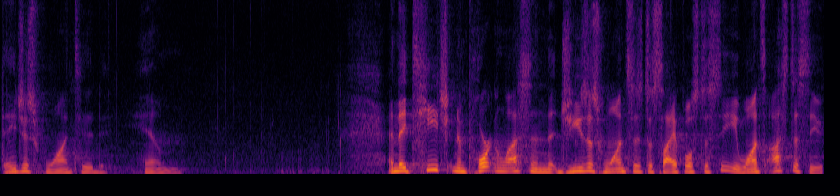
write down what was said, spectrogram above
They just wanted him. And they teach an important lesson that Jesus wants his disciples to see, wants us to see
